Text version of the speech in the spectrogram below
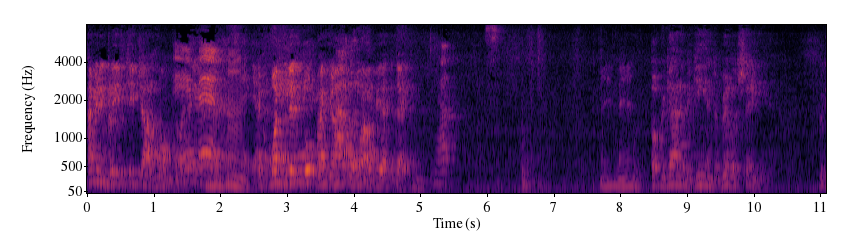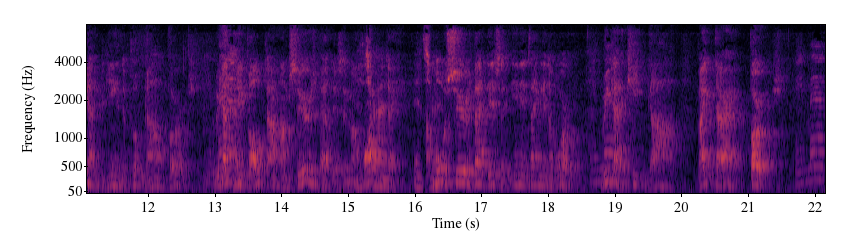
How many believes keeps you out of home? Amen. Mm-hmm. If it wasn't for this book right now, I don't know where I'd be at today. Yep. Amen. But we got to begin to really see. We got to begin to put God first. Amen. We got to, hey, folks, I'm, I'm, serious about this in my That's heart right. today. That's I'm right. more serious about this than anything in the world. Amen. We got to keep God right there first. Amen.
